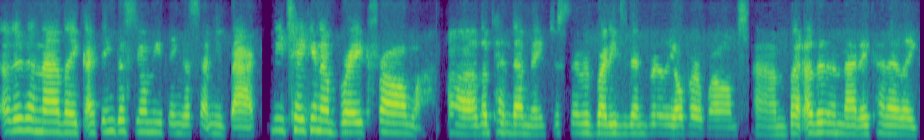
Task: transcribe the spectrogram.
other than that, like I think that's the only thing that set me back. Me taking a break from uh, the pandemic. Just everybody's been really overwhelmed. Um, but other than that, I kind of like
